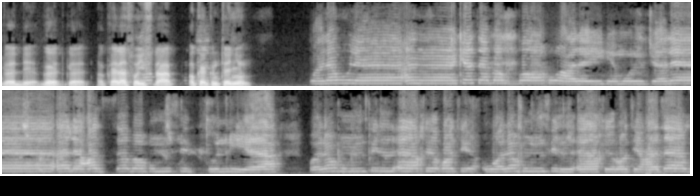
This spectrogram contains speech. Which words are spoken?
Good deal, good, good. Okay, that's where you stop. Okay, continue. ولهم في الآخرة ولهم في الآخرة عذاب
